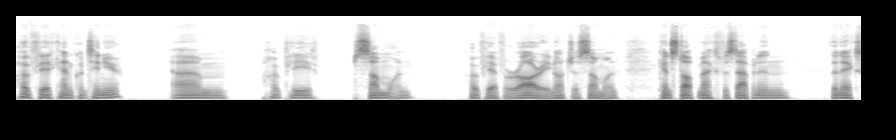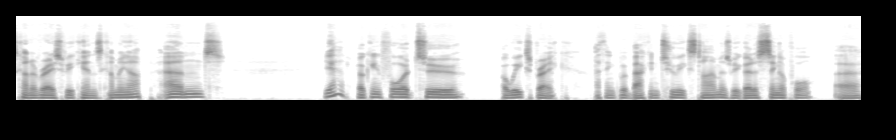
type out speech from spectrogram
hopefully it can continue. Um, hopefully someone, hopefully a Ferrari, not just someone, can stop Max Verstappen in the next kind of race weekends coming up. And yeah, looking forward to a week's break. I think we're back in two weeks' time as we go to Singapore. Uh,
